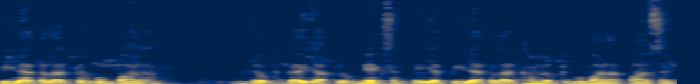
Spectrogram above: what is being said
पीला कलर का गुब्बारा। जो गाइज़ आप लोग देख सकते हैं या पीला कलर हम लोग के गुब्बारा पास है।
